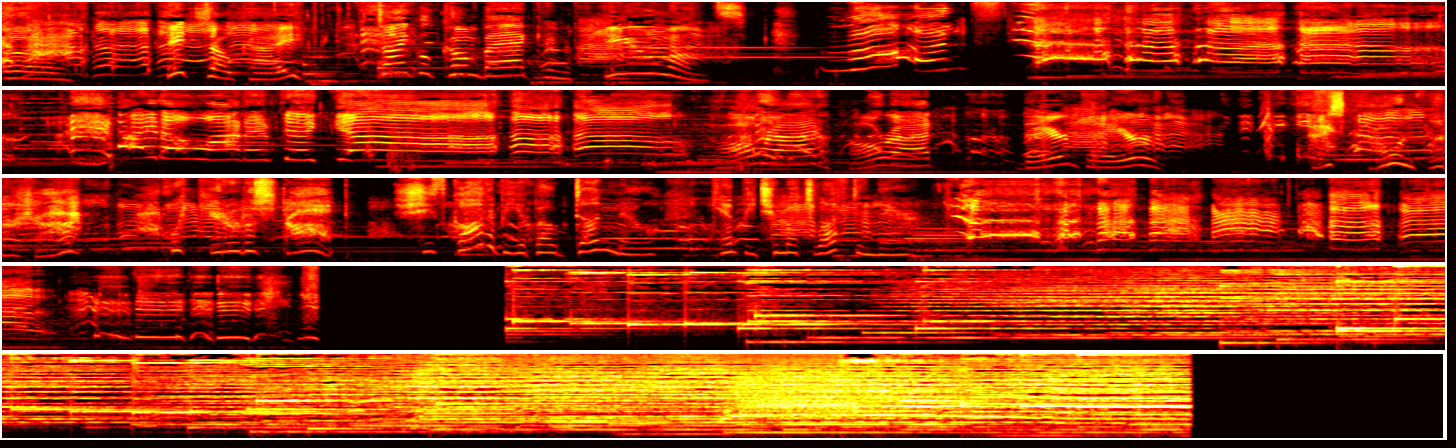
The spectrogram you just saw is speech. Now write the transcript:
Uh, it's okay. Tank will come back in a few months. Months? I don't want him to go. All right, all right. There, there. Nice going, Fluttershy. How do we get her to stop? She's gotta be about done now. Can't be too much left in there.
